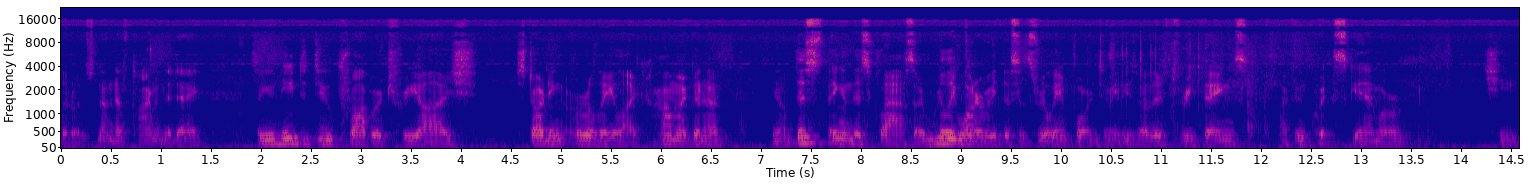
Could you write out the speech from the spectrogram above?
literally, there's not enough time in the day. So you need to do proper triage starting early. Like, how am I gonna, you know, this thing in this class, I really wanna read this, it's really important to me. These other three things I can quick skim or cheat,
